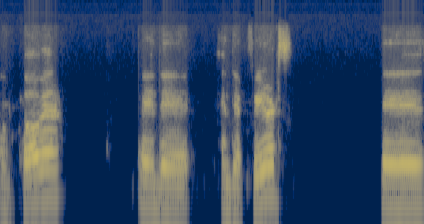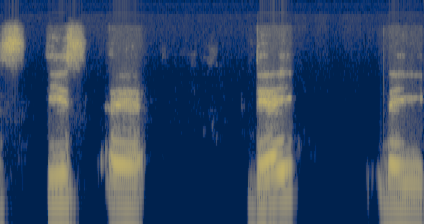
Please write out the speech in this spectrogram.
October and the and the first is is uh, day they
